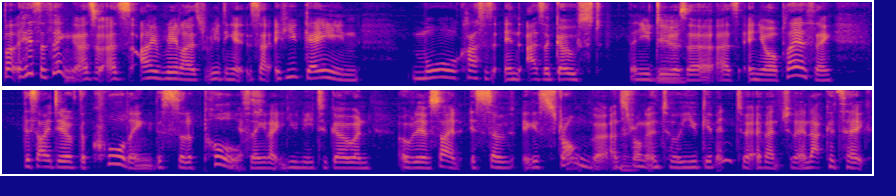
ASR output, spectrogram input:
but here's the thing: as as I realized reading it, is that if you gain more classes in as a ghost than you do Mm. as a as in your player thing, this idea of the calling, this sort of pull Yes. thing, like you need to go and over the other side, is so it is stronger and Mm. stronger until you give in to it eventually, and that could take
